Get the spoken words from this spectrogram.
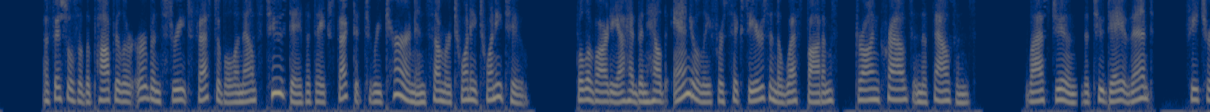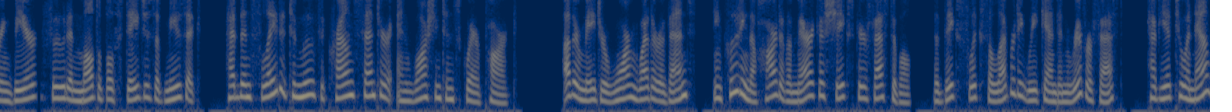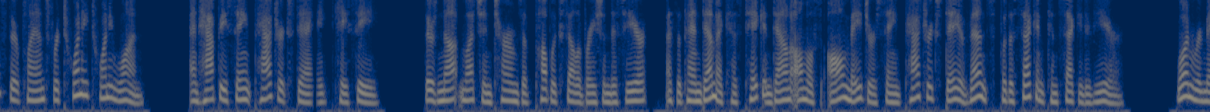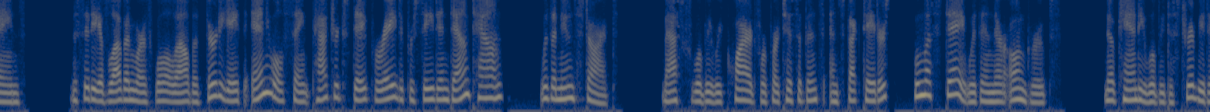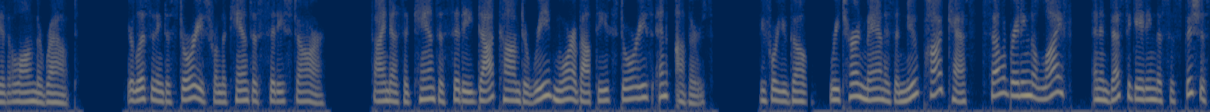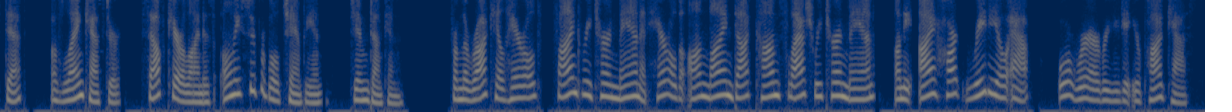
Officials of the popular Urban Street Festival announced Tuesday that they expect it to return in summer 2022. Boulevardia had been held annually for six years in the West Bottoms, drawing crowds in the thousands. Last June, the two day event, featuring beer, food, and multiple stages of music, had been slated to move to Crown Center and Washington Square Park. Other major warm weather events, including the Heart of America Shakespeare Festival, the Big Slick Celebrity Weekend, and Riverfest, have yet to announce their plans for 2021. And Happy St. Patrick's Day, KC there's not much in terms of public celebration this year, as the pandemic has taken down almost all major St. Patrick's Day events for the second consecutive year. One remains. The city of Leavenworth will allow the 38th annual St. Patrick's Day parade to proceed in downtown with a noon start. Masks will be required for participants and spectators, who must stay within their own groups. No candy will be distributed along the route. You're listening to stories from the Kansas City Star. Find us at kansascity.com to read more about these stories and others. Before you go, Return Man is a new podcast celebrating the life and investigating the suspicious death of Lancaster, South Carolina's only Super Bowl champion, Jim Duncan. From the Rock Hill Herald, find Return Man at heraldonline.com slash returnman on the iHeartRadio app or wherever you get your podcasts.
